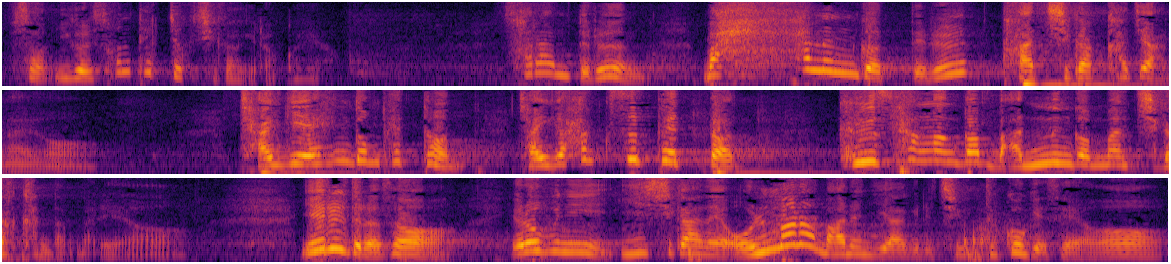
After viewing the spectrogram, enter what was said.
그래서 이걸 선택적 지각이라고 해요. 사람들은 많은 것들을 다 지각하지 않아요. 자기의 행동 패턴, 자기가 학습했던 그 상황과 맞는 것만 지각한단 말이에요. 예를 들어서 여러분이 이 시간에 얼마나 많은 이야기를 지금 듣고 계세요.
